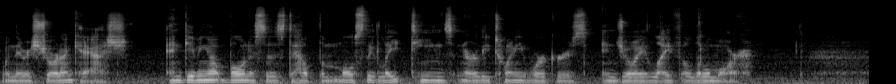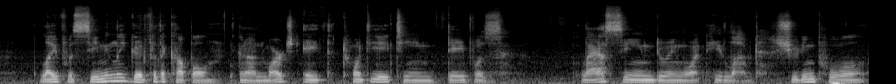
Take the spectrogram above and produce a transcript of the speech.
when they were short on cash and giving out bonuses to help the mostly late teens and early 20 workers enjoy life a little more. Life was seemingly good for the couple, and on March 8, 2018, Dave was last seen doing what he loved shooting pool,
